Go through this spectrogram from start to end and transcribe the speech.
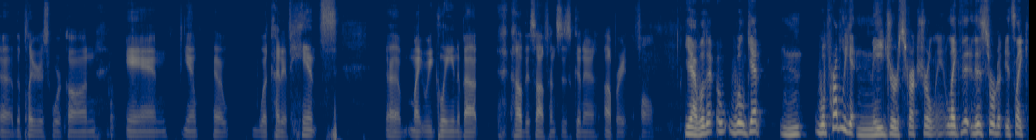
uh, the players work on, and you know uh, what kind of hints uh, might we glean about how this offense is going to operate in the fall? Yeah, well, we'll get we'll probably get major structural like this sort of it's like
